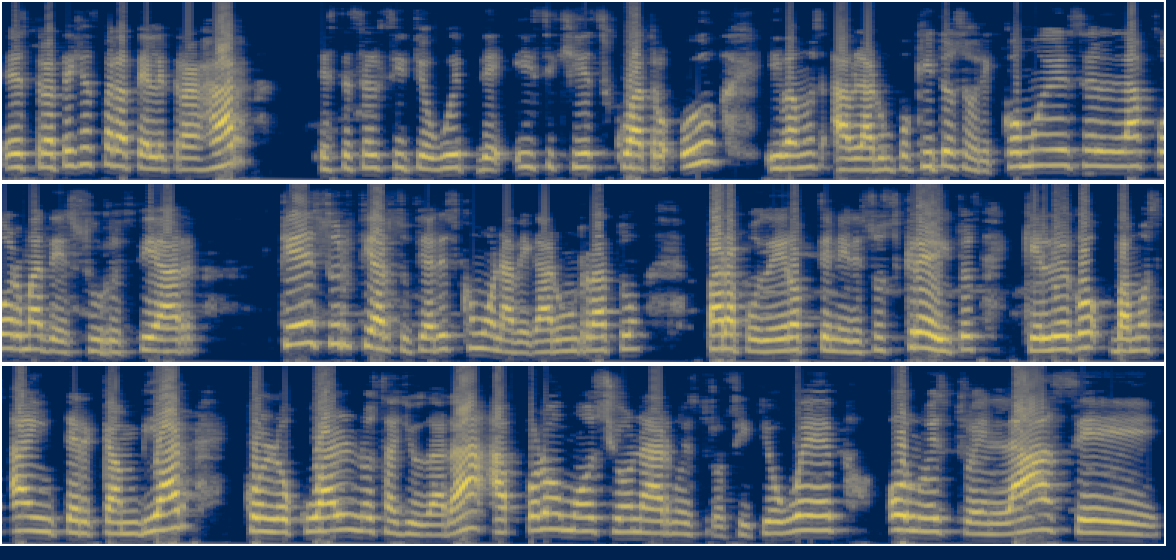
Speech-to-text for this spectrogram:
Estrategias para teletrabajar. Este es el sitio web de Easy 4U y vamos a hablar un poquito sobre cómo es la forma de surfear. ¿Qué es surfear? Surfear es como navegar un rato para poder obtener esos créditos que luego vamos a intercambiar con lo cual nos ayudará a promocionar nuestro sitio web o nuestro enlace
